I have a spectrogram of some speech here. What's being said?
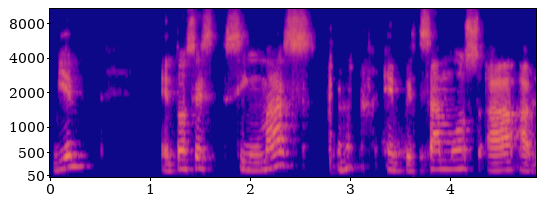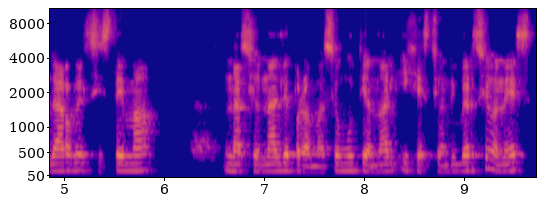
Bien, entonces, sin más, empezamos a hablar del Sistema Nacional de Programación Multianual y Gestión de Inversiones.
